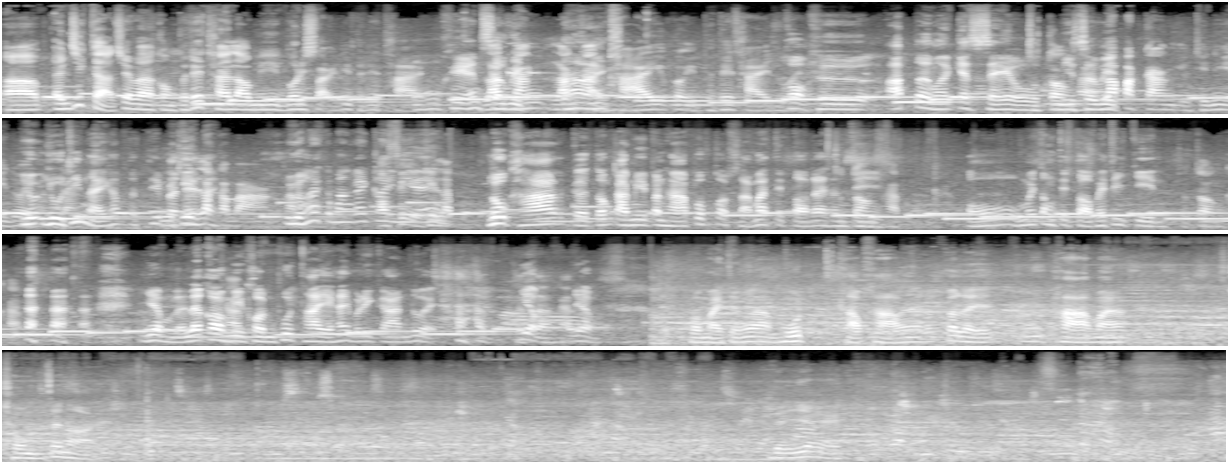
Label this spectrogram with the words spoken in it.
เอ็นจิกะใช่ป่ะของประเทศไทยเรามีบริษัทอยู่ที่ประเทศไทยโอเคงั้นร้าน service กลางร้านกลางได้ขายก็อยู่ประเทศไทยด้วก็ยคือ after market sale ถูกต้องมีคเซรัอบร์วิสรับประกันอยู่ที่นี่ด้วยอยู่อยู่ที่ไหนครับที่อประยู่เทศที่ลาดกระบังอยู่ให้กำลังใกอล้อฟฟิศๆอยู่นี่ที่เองลาดลูกค้าเกิดต้องการมีปัญหาปุ๊บก็สามารถติดต่อได้ทัถูนกต้อทีงครับ โอ้ไม่ต้องติดต่อไปที่จีน ถูกต้องครับ เยี่ยมเลยแล้วก็ครับมีคนพูดไทยให้บริการด้วย เยี่ยมถูกต้องครับเยี่ยมผมหมายถึงว่าบูธขาวๆเนะก็เลยพามาชมซะหน่อยเดยวเย่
